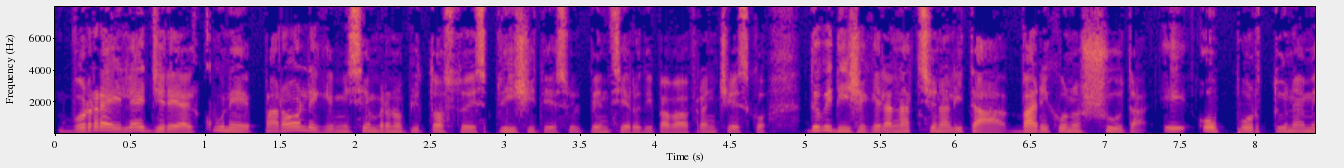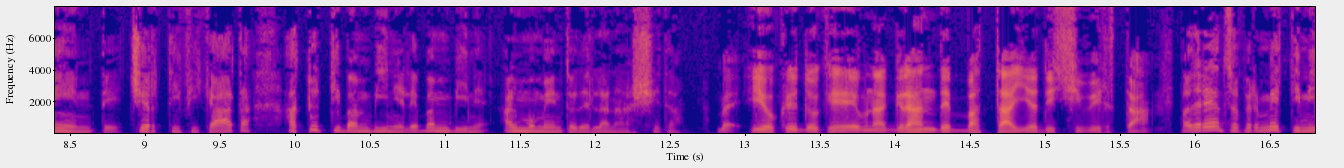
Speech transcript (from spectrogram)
Vorrei leggere alcune parole che mi sembrano piuttosto esplicite sul pensiero di Papa Francesco, dove dice che la nazionalità va riconosciuta e opportunamente certificata a tutti i bambini e le bambine al momento della nascita. Beh, io credo che è una grande battaglia di civiltà. Padre Enzo, permettimi,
